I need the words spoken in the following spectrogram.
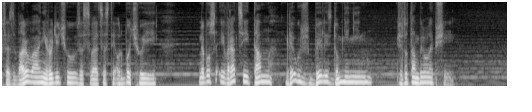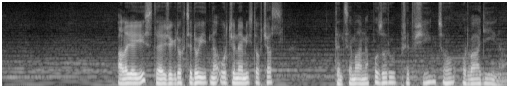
přes varování rodičů ze své cesty odbočují, nebo se i vrací tam, kde už byli s domněním, že to tam bylo lepší. Ale je jisté, že kdo chce dojít na určené místo včas, ten se má na pozoru před vším, co ho odvádí jinam.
